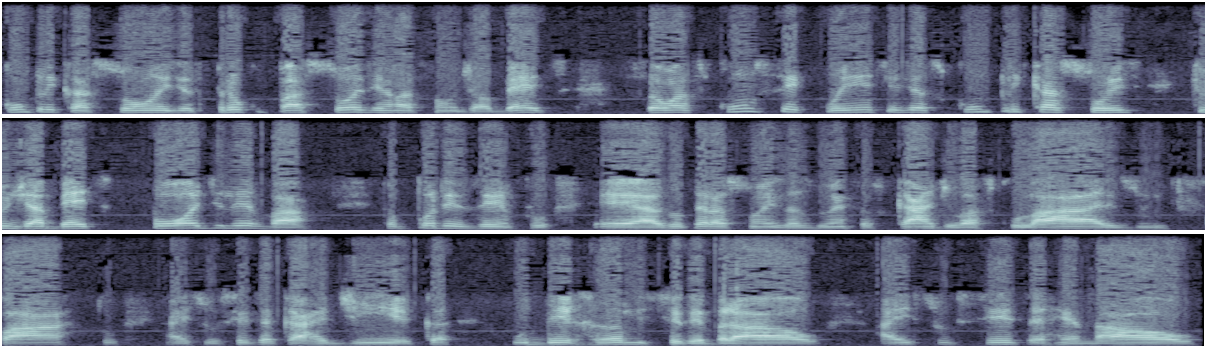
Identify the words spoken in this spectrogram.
complicações e as preocupações em relação ao diabetes são as consequências e as complicações que o diabetes pode levar. Então, por exemplo, é, as alterações das doenças cardiovasculares, o infarto, a insuficiência cardíaca, o derrame cerebral, a insuficiência renal,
